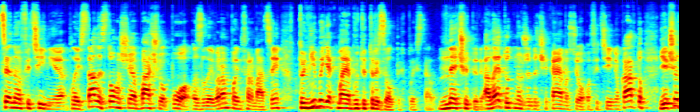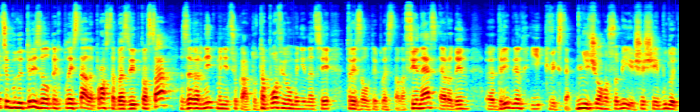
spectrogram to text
Це не офіційні плейстайли. З того, що я бачу по зливерам, по інформації, то ніби як має бути три золотих плейстайли, не чотири. Але тут ми вже дочекаємося офіційну карту. Якщо це будуть три золотих плейстайли просто без віптоса, заверніть мені цю карту. Та пофігу мені на ці три золоті плейстайли. Фінес, R1, е, дріблінг і квікстеп. Нічого собі, якщо ще й будуть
